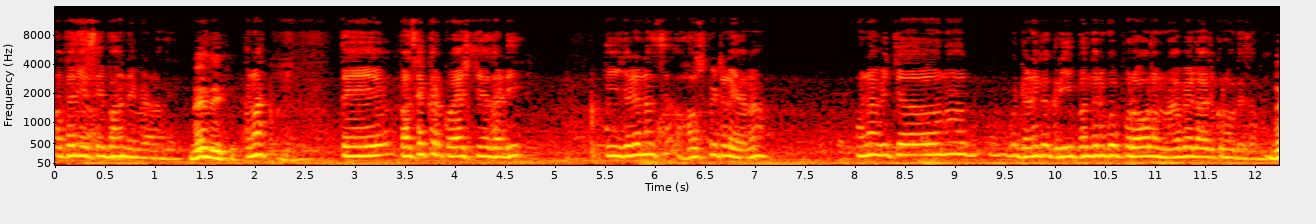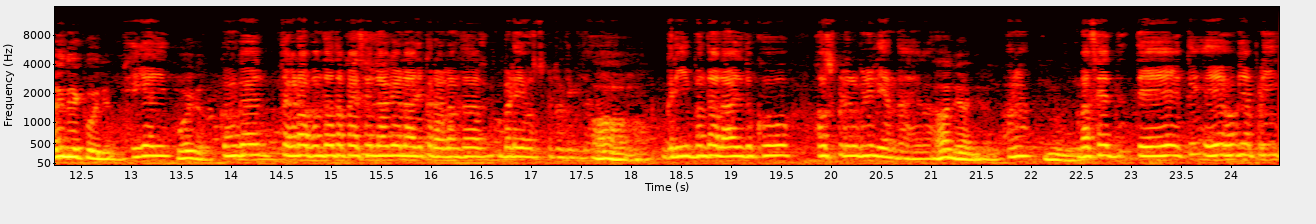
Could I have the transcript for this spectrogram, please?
ਪਤਾ ਨਹੀਂ ਇਸੇ ਬਹਾਨੇ ਮਿਲਣਾ ਸੀ। ਨਹੀਂ ਨਹੀਂ। ਹਨਾ? ਤੇ ਬਸ ਇੱਕ ਰਿਕੁਐਸਟ ਹੈ ਸਾਡੀ ਕਿ ਜਿਹੜੇ ਨਾ ਹਸਪੀਟਲ ਆ ਨਾ ਉਹਨਾਂ ਵਿੱਚ ਨਾ ਜਾਣੀ ਕਿ ਗਰੀਬ ਬੰਦੇ ਨੂੰ ਕੋਈ ਪ੍ਰੋਬਲਮ ਨਾ ਆਵੇ ਇਲਾਜ ਕਰਾਉਂਦੇ ਸਮੇਂ। ਨਹੀਂ ਨਹੀਂ ਕੋਈ ਨਹੀਂ। ਠੀਕ ਹੈ ਜੀ? ਕੋਈ ਗੱਲ ਕਿਉਂਕਿ ਤਗੜਾ ਬੰਦਾ ਤਾਂ ਪੈਸੇ ਲਾ ਕੇ ਇਲਾਜ ਕਰਾ ਲੈਂਦਾ ਬੜੇ ਹਸਪੀਟਲ ਦੇ ਵਿੱਚ। ਹਾਂ ਹਾਂ ਹਾਂ। ਗਰੀਬ ਬੰਦਾ ਇਲਾਜ ਦੇਖੋ ਹਸਪੀਟਲ ਵੀ ਨਹੀਂ ਲਿਆਂਦਾ ਹੈਗਾ। ਹਾਂਜੀ ਹਾਂਜੀ ਹਾਂਜੀ। ਹਨਾ। ਬਸ ਇਹ ਤੇ ਤੇ ਇਹ ਹੋ ਗਈ ਆਪਣੀ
